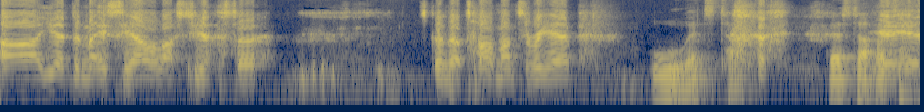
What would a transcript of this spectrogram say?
Uh, yeah, did my ACL last year, so it's been about 12 months of rehab. Oh, that's tough. That's tough. Yeah, yeah.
